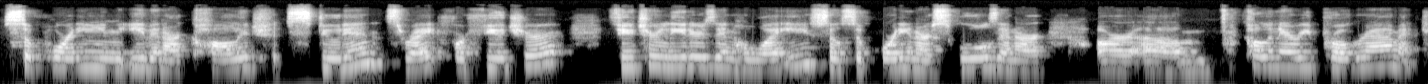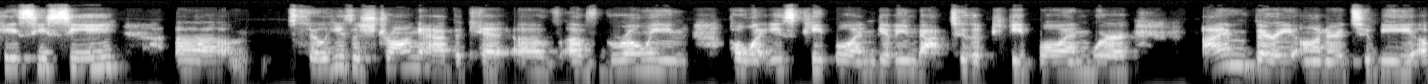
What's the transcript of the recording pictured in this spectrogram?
supporting even our college students, right, for future future leaders in Hawaii. So supporting our schools and our our um, culinary program at KCC. So he's a strong advocate of, of growing Hawaii's people and giving back to the people. And we're I'm very honored to be a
